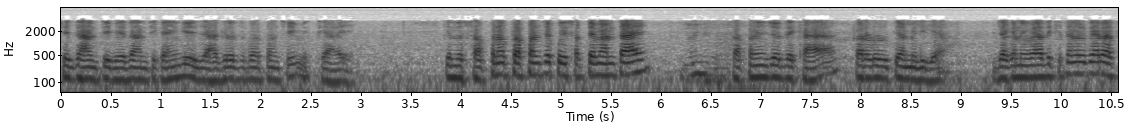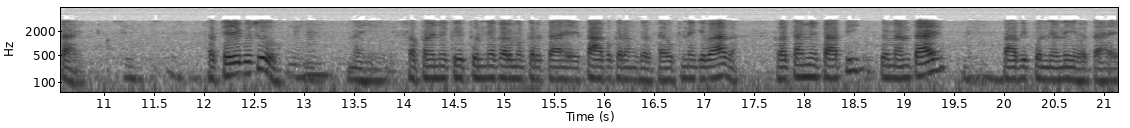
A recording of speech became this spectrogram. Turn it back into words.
सिद्धांति वेदांति कहेंगे जागृत प्रपंच ही मिथ्या है। किंतु सपन प्रपंच कोई सत्य मानता है? सपने जो देखा करोड़ रुपया मिल गया। जगने के बाद कितना रुपया रहता है? सत्य है कुछ? नहीं। सपने में कोई पुण्य कर्म करता है पाप कर्म करता है उठने के बाद कहता है मैं पापी कोई मानता है? पापी पुण्य नहीं होता है।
